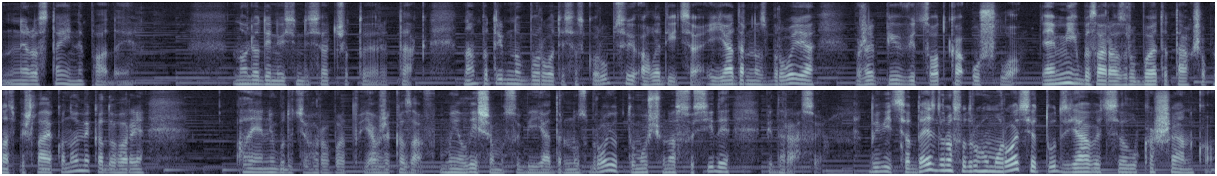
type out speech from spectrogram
не росте і не падає. 0,184. Так. Нам потрібно боротися з корупцією, але дивіться, ядерна зброя вже піввідсотка ушло. Я міг би зараз зробити так, щоб у нас пішла економіка догори, але я не буду цього робити. Я вже казав, ми лишимо собі ядерну зброю, тому що у нас сусіди підараси. Дивіться, десь в 92-му році тут з'явиться Лукашенко,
